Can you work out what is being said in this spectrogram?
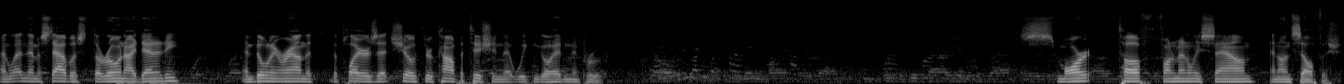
and letting them establish their own identity and building around the, the players that show through competition that we can go ahead and improve. Smart, tough, fundamentally sound, and unselfish.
